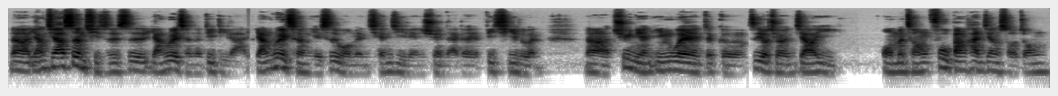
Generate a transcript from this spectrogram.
那杨家胜其实是杨瑞成的弟弟啦。杨瑞成也是我们前几年选来的第七轮。那去年因为这个自由球员交易，我们从富邦悍将手中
